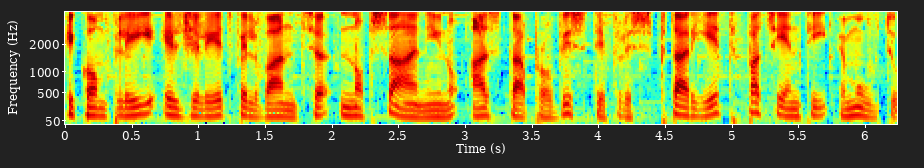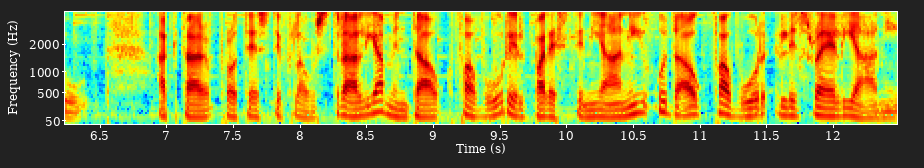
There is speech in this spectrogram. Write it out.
Ikompli l-ġlied fil-Lvant Nofsani, nuqqas ta' provvisti fl-isptarijiet, pazjenti imutu. Aktar protesti fl-Awstralja minn dawk favur il-Palestinjani u dawk favur l-Iżraeljani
